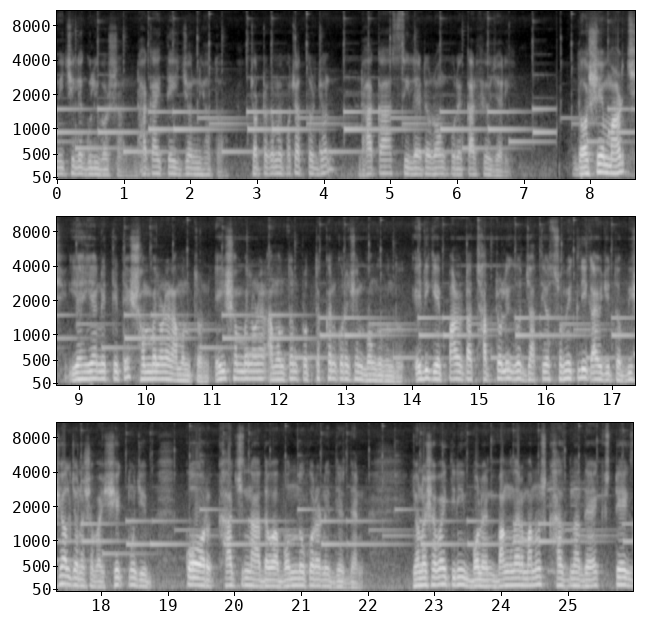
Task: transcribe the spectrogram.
মিছিলে গুলিবর্ষণ ঢাকায় তেইশ জন নিহত, চট্টগ্রামে পঁচাত্তর জন, ঢাকা, সিলেট ও রংপুরে কারফিউ জারি। দশে মার্চ ইয়াহিয়া নেতৃত্বে সম্মেলনের আমন্ত্রণ। এই সম্মেলনের আমন্ত্রণ প্রত্যাখ্যান করেছেন বঙ্গবন্ধু। এদিকে পাল্টা ছাত্রলীগ ও জাতীয় শ্রমিক লীগ আয়োজিত বিশাল জনসভায় শেখ মুজিব কর, খাজনা দেওয়া বন্ধ করার নির্দেশ দেন। জনসভায় তিনি বলেন, বাংলার মানুষ খাজনা দেয়, ট্যাক্স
